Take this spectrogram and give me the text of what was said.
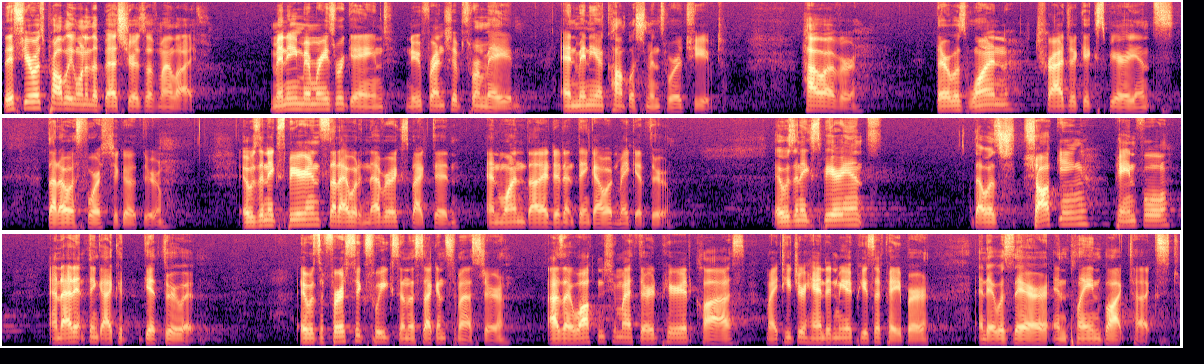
This year was probably one of the best years of my life. Many memories were gained, new friendships were made, and many accomplishments were achieved. However, there was one tragic experience that I was forced to go through. It was an experience that I would have never expected and one that I didn't think I would make it through. It was an experience that was shocking, painful, and I didn't think I could get through it. It was the first six weeks in the second semester. As I walked into my third period class, my teacher handed me a piece of paper, and it was there in plain black text.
